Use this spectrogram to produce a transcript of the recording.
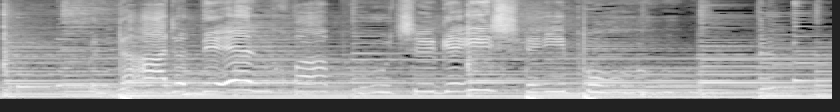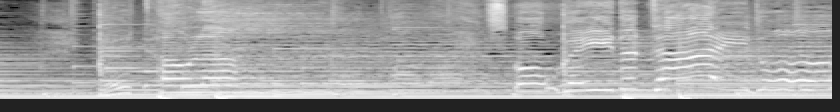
我拿着电话不知给谁拨，得到了所谓的太多，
